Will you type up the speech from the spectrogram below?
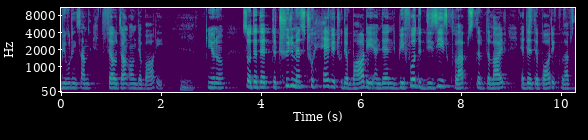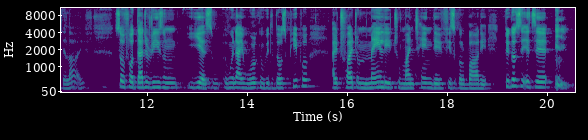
building something fell down on their body. Hmm. You know, so that the, the treatment's too heavy to their body, and then before the disease collapsed the, the life, eh, and then the body collapsed their life. So for that reason, yes, when I working with those people, I try to mainly to maintain the physical body because it's a.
